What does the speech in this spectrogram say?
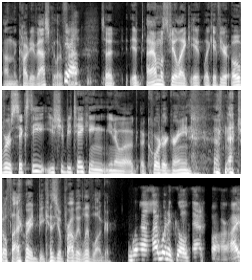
on the cardiovascular front. Yeah. So it, it, I almost feel like if, like if you're over 60, you should be taking, you know, a, a, quarter grain of natural thyroid because you'll probably live longer. Well, I wouldn't go that far. I,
